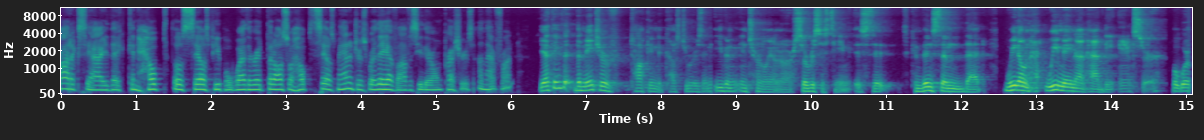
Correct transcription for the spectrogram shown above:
product CI that can help those salespeople weather it, but also help the sales managers where they have obviously their own pressures on that front. Yeah, I think that the nature of talking to customers and even internally on our services team is to, convince them that we don't ha- we may not have the answer, but we're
